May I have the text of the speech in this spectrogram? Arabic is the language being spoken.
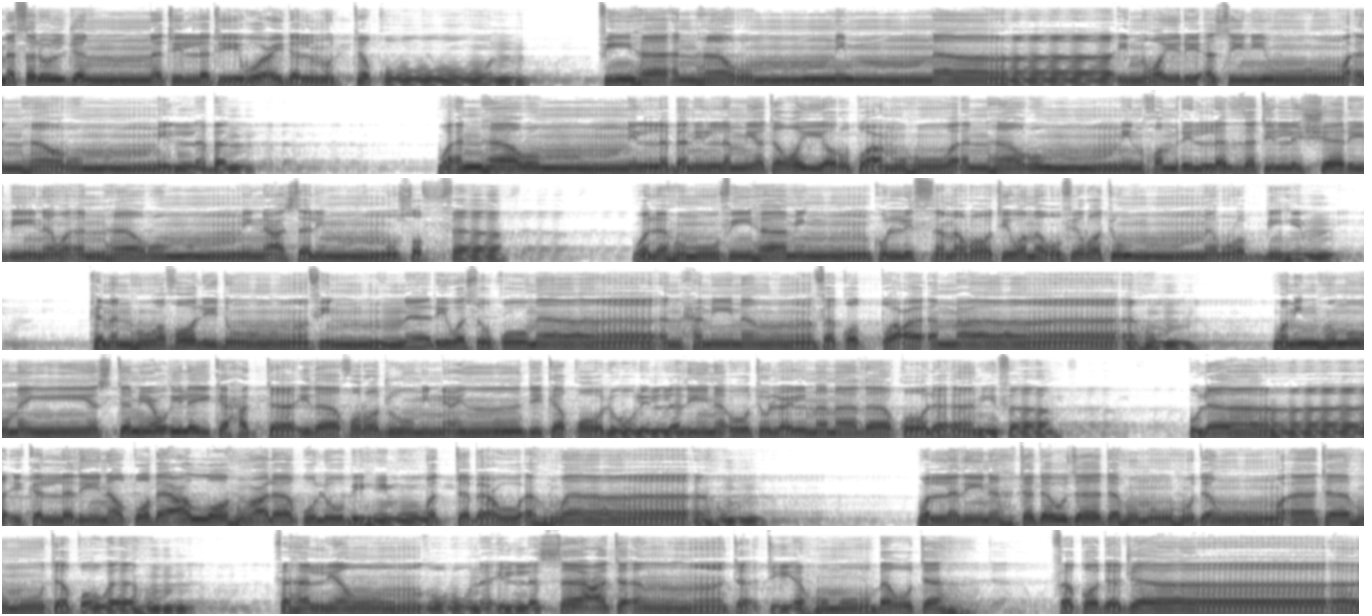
مثل الجنة التي وعد المتقون فيها أنهار من ماء غير أسن وأنهار من لبن وأنهار من لبن لم يتغير طعمه وأنهار من خمر لذة للشاربين وأنهار من عسل مصفى. ولهم فيها من كل الثمرات ومغفرة من ربهم. كمن هو خالد في النار وسقوا ماء حميما فقطع امعاءهم ومنهم من يستمع اليك حتى اذا خرجوا من عندك قالوا للذين اوتوا العلم ماذا قال انفا اولئك الذين طبع الله على قلوبهم واتبعوا اهواءهم والذين اهتدوا زادهم هدى واتاهم تقواهم فهل ينظرون الا الساعة ان تاتيهم بغته فقد جاء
